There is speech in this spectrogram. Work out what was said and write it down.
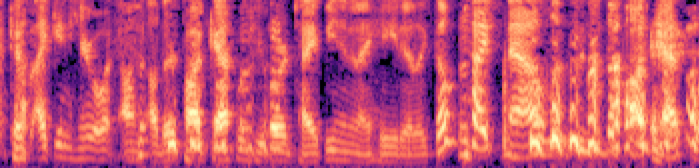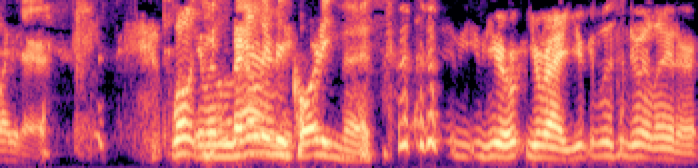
because I can hear what, on other podcasts when people are typing, and I hate it. Like, don't type now. Listen to the podcast later. Well, We're literally recording this. You're you're right. You can listen to it later.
